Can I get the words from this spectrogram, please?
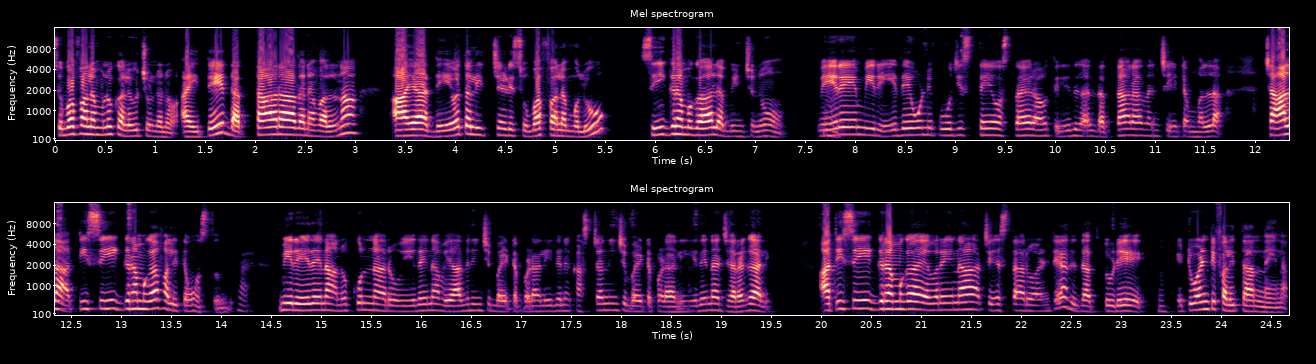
శుభఫలములు కలుగుచుండను అయితే దత్తారాధన వలన ఆయా దేవతలు ఇచ్చడి శుభఫలములు శీఘ్రముగా లభించును వేరే మీరు ఏ దేవుణ్ణి పూజిస్తే వస్తాయో రావు తెలియదు కానీ దత్తారాధన చేయటం వల్ల చాలా అతి శీఘ్రముగా ఫలితం వస్తుంది. మీరు ఏదైనా అనుకున్నారు ఏదైనా వ్యాధి నుంచి బయటపడాలి ఏదైనా కష్టం నుంచి బయటపడాలి ఏదైనా జరగాలి అతి శీఘ్రముగా ఎవరైనా చేస్తారు అంటే అది దత్తుడే. ఎటువంటి ఫలితాన్నైనా.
